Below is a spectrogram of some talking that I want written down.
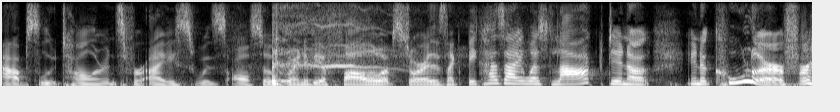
absolute tolerance for ice was also going to be a follow up story. It's like because I was locked in a in a cooler for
